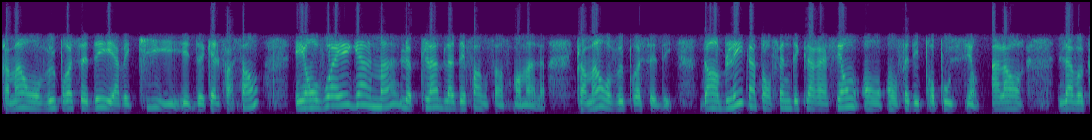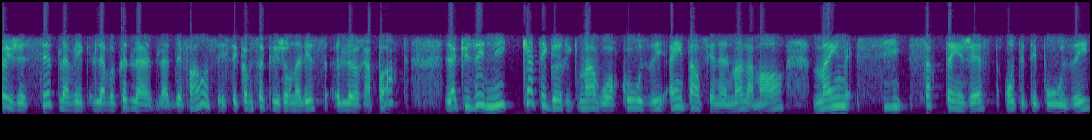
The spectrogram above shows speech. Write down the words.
comment on veut procéder et avec qui et de quelle façon. Et on voit également le plan de la défense en ce moment-là, comment on veut procéder. D'emblée, quand on fait une déclaration, on, fait des propositions. Alors, l'avocat, je cite l'avocat de la, de la défense, et c'est comme ça que les journalistes le rapportent, l'accusé nie catégoriquement avoir causé intentionnellement la mort, même si certains gestes ont été posés,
